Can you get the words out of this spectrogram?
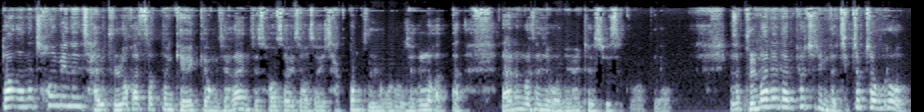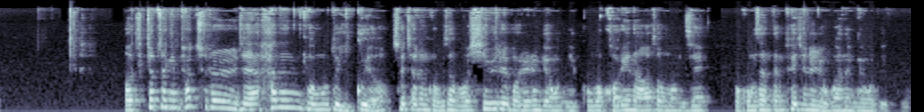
또 하나는 처음에는 잘 굴러갔었던 계획 경제가 이제 서서히 서서히 작동 불능으로 이제 흘러갔다라는 것은 이제 원인을 들 수 있을 것 같아요. 그래서 불만에 대한 표출입니다. 직접적으로 어, 직접적인 표출을 이제 하는 경우도 있고요. 실제로는 거기서 뭐 시위를 벌이는 경우도 있고, 뭐 거리 나와서 뭐 이제 뭐 공산당 퇴진을 요구하는 경우도 있고,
